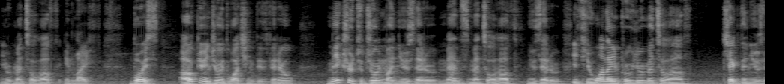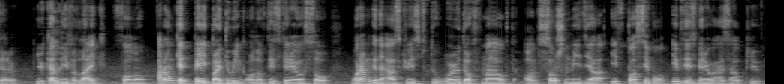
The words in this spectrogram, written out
your mental health in life. Boys, I hope you enjoyed watching this video. Make sure to join my newsletter, Men's Mental Health newsletter. If you want to improve your mental health, check the newsletter. You can leave a like, follow. I don't get paid by doing all of these videos, so what I'm gonna ask you is to do word of mouth on social media if possible, if this video has helped you.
